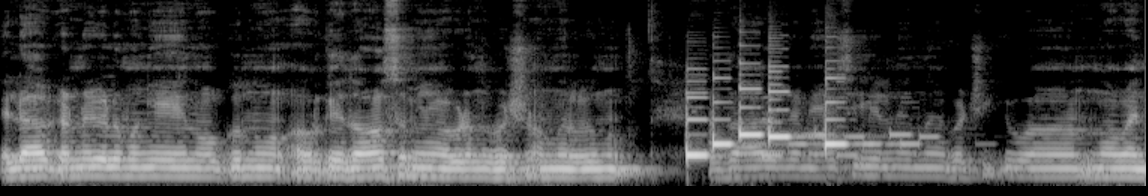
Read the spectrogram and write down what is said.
എല്ലാ കണ്ണുകളും അങ്ങയെ നോക്കുന്നു. അവർക്ക് യഥാസമയം അവിടുന്ന് ഭക്ഷണം നൽകുന്നു. മേശയിൽ നിന്ന് ഭക്ഷിക്കുവാന്നവൻ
